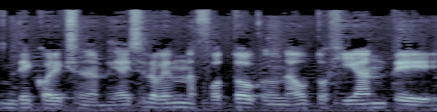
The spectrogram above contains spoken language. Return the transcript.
de coleccionarlos. Y ahí se lo ven una foto con un auto gigante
